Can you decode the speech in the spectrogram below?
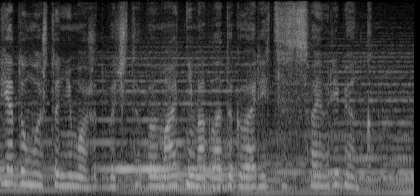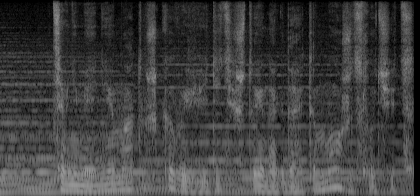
я думаю, что не может быть, чтобы мать не могла договориться со своим ребенком. Тем не менее, матушка, вы видите, что иногда это может случиться.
